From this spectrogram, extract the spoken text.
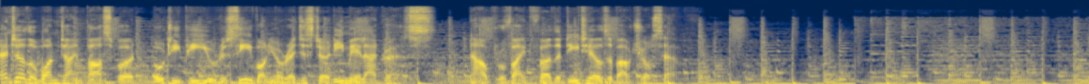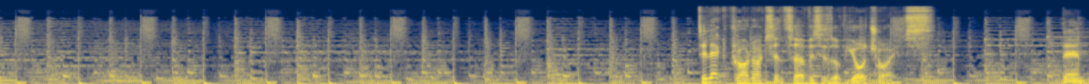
Enter the one-time password OTP you receive on your registered email address. Now provide further details about yourself. Select products and services of your choice. Then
